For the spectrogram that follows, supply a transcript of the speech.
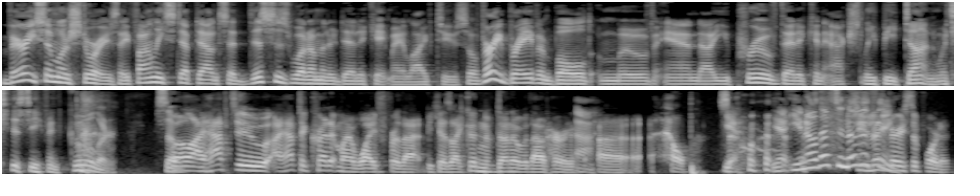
very similar stories. They finally stepped out and said, "This is what I'm going to dedicate my life to." So, very brave and bold move, and uh, you proved that it can actually be done, which is even cooler. So, well, I have to I have to credit my wife for that because I couldn't have done it without her ah. uh, help. So. Yeah, yeah. You know, that's another. She's thing. been very supportive.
